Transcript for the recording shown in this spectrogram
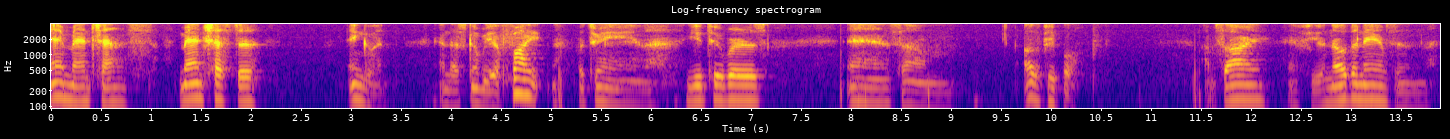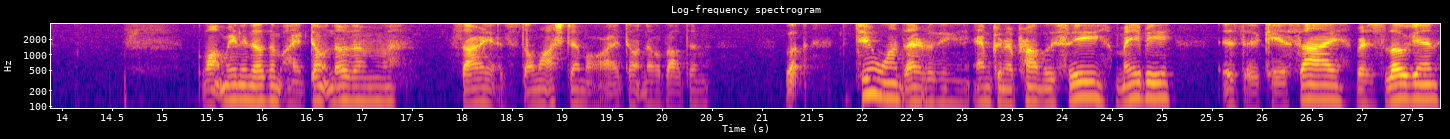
in Manchester, Manchester, England and that's gonna be a fight between YouTubers and some other people. I'm sorry if you know the names and want me to know them. I don't know them. Sorry, I just don't watch them or I don't know about them. But the two ones I really am gonna probably see, maybe, is the KSI versus Logan,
